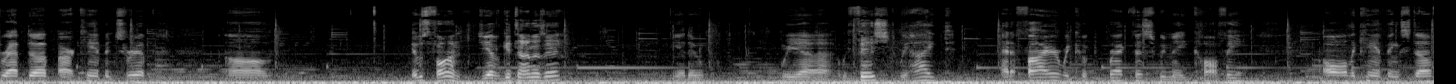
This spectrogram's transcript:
Just wrapped up our camping trip. Um, it was fun. Did you have a good time, Isaiah? Yeah, dude. We uh, we fished, we hiked, had a fire, we cooked breakfast, we made coffee, all the camping stuff.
